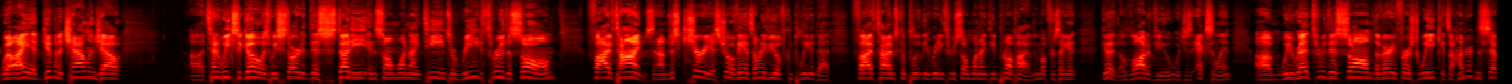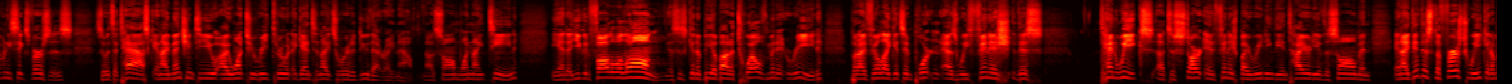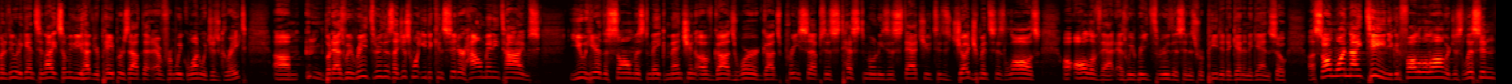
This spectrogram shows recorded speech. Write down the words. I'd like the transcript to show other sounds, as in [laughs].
Well, I had given a challenge out uh, 10 weeks ago as we started this study in Psalm 119 to read through the psalm five times. And I'm just curious, show of hands, how many of you have completed that? Five times completely reading through Psalm 119. Put them up high. Leave them up for a second. Good. A lot of you, which is excellent. Um, we read through this psalm the very first week. It's 176 verses, so it's a task. And I mentioned to you I want to read through it again tonight, so we're going to do that right now. Now, Psalm 119, and uh, you can follow along. This is going to be about a 12 minute read, but I feel like it's important as we finish this 10 weeks uh, to start and finish by reading the entirety of the psalm. And and i did this the first week and i'm going to do it again tonight. Some of you have your papers out that uh, from week one which is great. Um, [clears throat] but as we read through this i just want you to consider how many times you hear the psalmist make mention of god's word god's precepts his testimonies his statutes his judgments his laws uh, all of that as we read through this and it's repeated again and again. So uh, psalm 119 you could follow along or just listen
